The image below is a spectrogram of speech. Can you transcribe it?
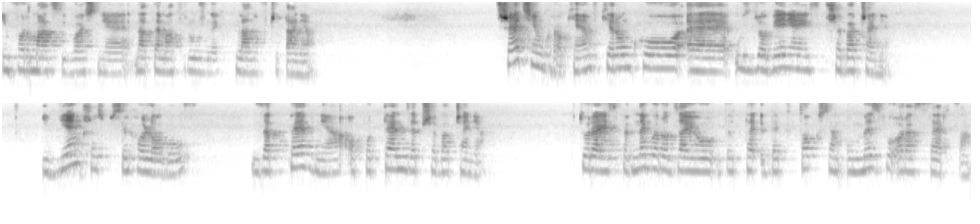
informacji właśnie na temat różnych planów czytania. Trzecim krokiem w kierunku e, uzdrowienia jest przebaczenie. I większość psychologów zapewnia o potędze przebaczenia, która jest pewnego rodzaju detoksem umysłu oraz serca.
